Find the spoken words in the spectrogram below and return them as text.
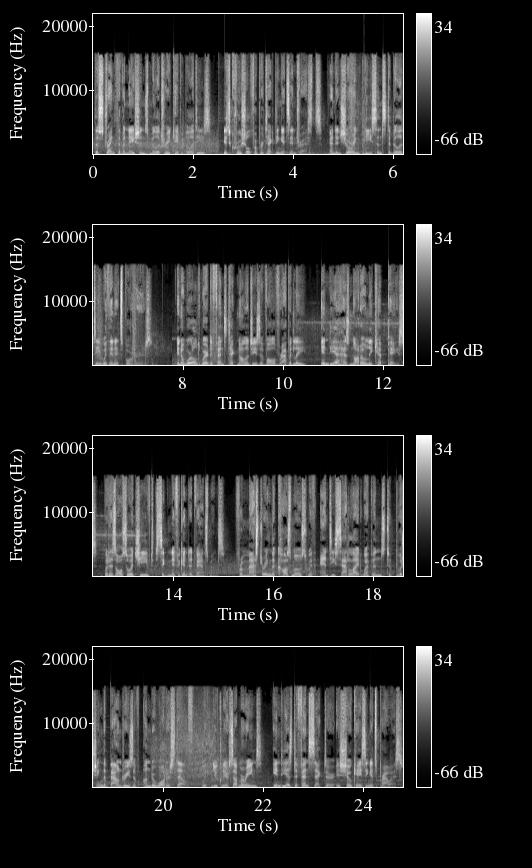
The strength of a nation's military capabilities is crucial for protecting its interests and ensuring peace and stability within its borders. In a world where defense technologies evolve rapidly, India has not only kept pace, but has also achieved significant advancements. From mastering the cosmos with anti satellite weapons to pushing the boundaries of underwater stealth with nuclear submarines, India's defense sector is showcasing its prowess.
